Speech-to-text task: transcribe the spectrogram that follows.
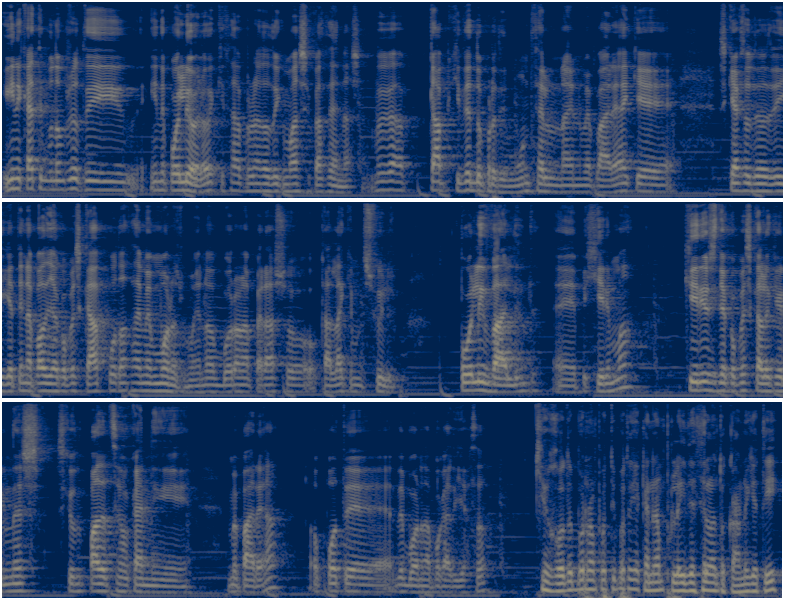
Είναι κάτι που νομίζω ότι είναι πολύ ωραίο και θα πρέπει να το δοκιμάσει ο καθένας. Βέβαια, κάποιοι δεν το προτιμούν, θέλουν να είναι με παρέα και σκέφτονται ότι γιατί να πάω διακοπές κάπου όταν θα είμαι μόνος μου, ενώ μπορώ να περάσω καλά και με τους φίλους μου. Πολύ valid ε, επιχείρημα. Κυρίως διακοπές καλοκαιρινές σχεδόν πάντα τις έχω κάνει με παρέα. Οπότε δεν μπορώ να πω κάτι γι' αυτό. Και εγώ δεν μπορώ να πω τίποτα για κανέναν που λέει δεν θέλω να το κάνω, γιατί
